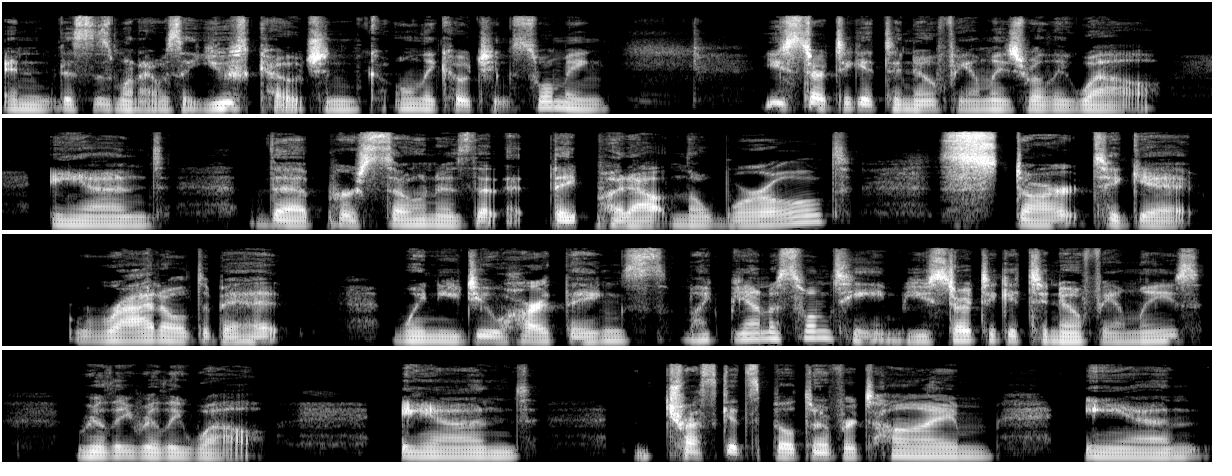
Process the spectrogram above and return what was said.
and this is when I was a youth coach and only coaching swimming, you start to get to know families really well. And the personas that they put out in the world start to get rattled a bit when you do hard things like be on a swim team. You start to get to know families really, really well. And trust gets built over time, and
